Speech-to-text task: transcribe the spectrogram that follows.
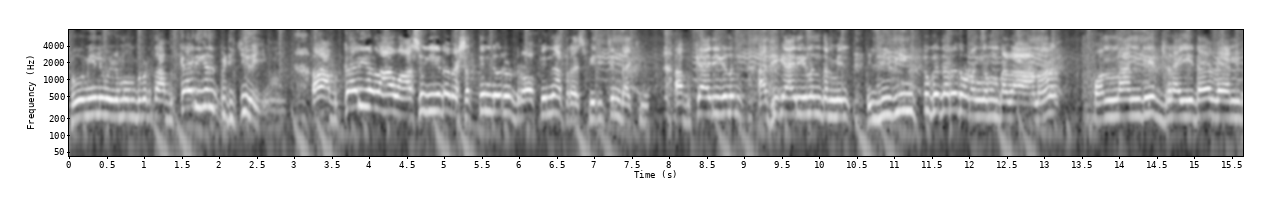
ഭൂമിയിൽ വീഴുമ്പോൾ ഇവിടുത്തെ അബ്കാരികൾ പിടിക്കുകയും ആ അബ്കാരികൾ ആ വാസുകിയുടെ വിഷത്തിന്റെ ഒരു ഡ്രോപ്പിൽ നിന്ന് അത്ര സ്പിരിറ്റ് ഉണ്ടാക്കി അബ്കാരികളും അധികാരികളും തമ്മിൽ ലിവിങ് ടുഗദർ തുടങ്ങുമ്പോഴാണ് ഒന്നാം തീയതി ഡ്രൈഡേ വേണ്ട.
